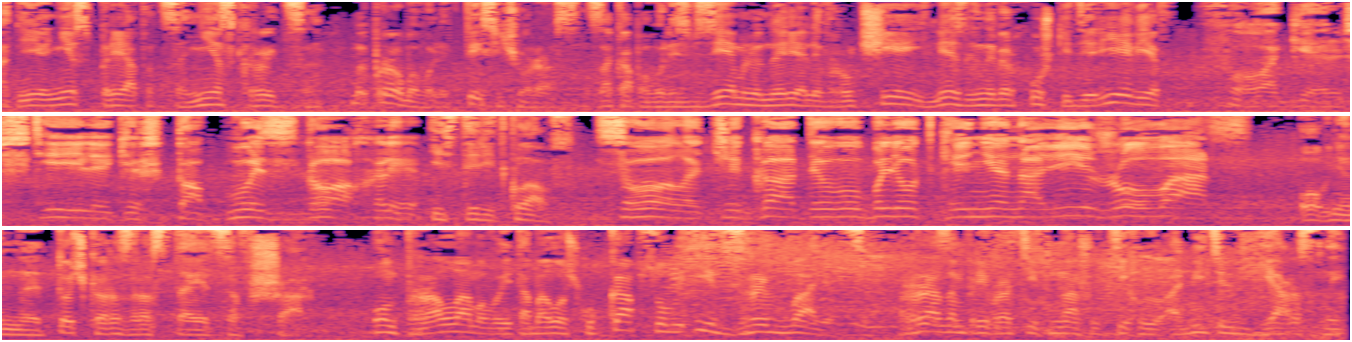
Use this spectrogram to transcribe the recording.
От нее не спрятаться, не скрыться. Мы пробовали тысячу раз. Закапывались в землю, ныряли в ручей, лезли на верхушки деревьев. «Фогель, штилики, чтоб вы сдохли!» Истерит Клаус. «Сволочи, гады, ублюдки, ненавижу вас!» Огненная точка разрастается в шар. Он проламывает оболочку капсулы и взрывается, разом превратив нашу тихую обитель в яростный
